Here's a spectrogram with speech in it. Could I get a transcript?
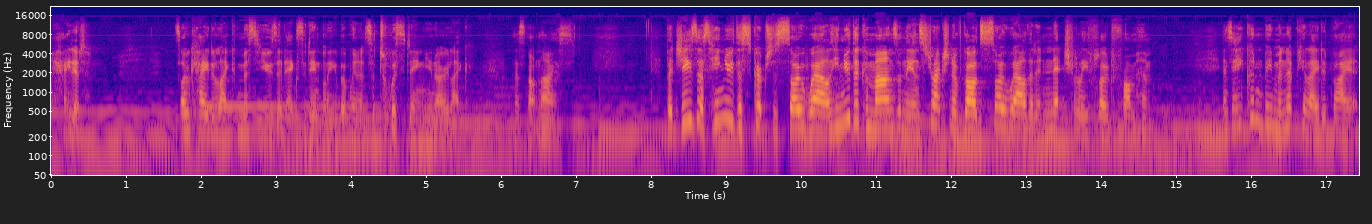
I hate it. It's okay to like misuse it accidentally, but when it's a twisting, you know, like that's not nice. But Jesus, he knew the scriptures so well. He knew the commands and the instruction of God so well that it naturally flowed from him. And so he couldn't be manipulated by it.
